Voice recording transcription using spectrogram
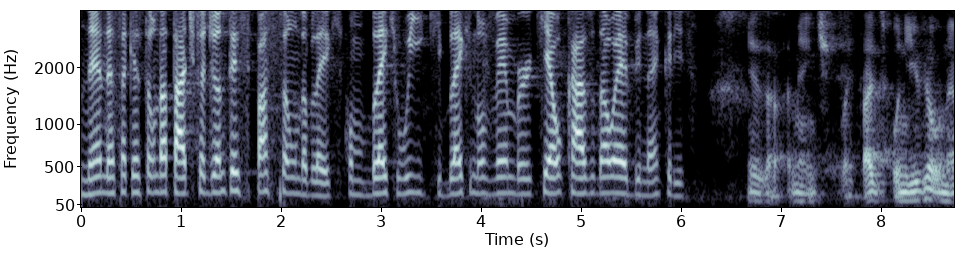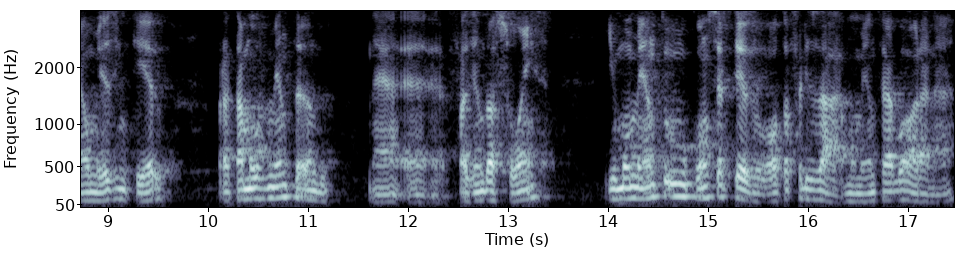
né, nessa questão da tática de antecipação da Black, como Black Week, Black November, que é o caso da web, né, Cris? Exatamente. Vai estar disponível né, o mês inteiro para estar movimentando, né, é, fazendo ações. E o momento, com certeza, volto a frisar, o momento é agora, né?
